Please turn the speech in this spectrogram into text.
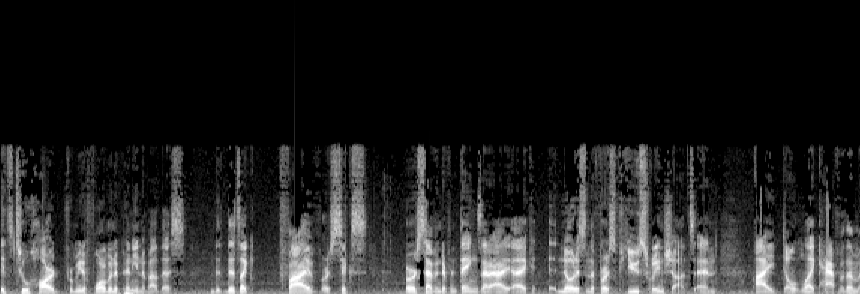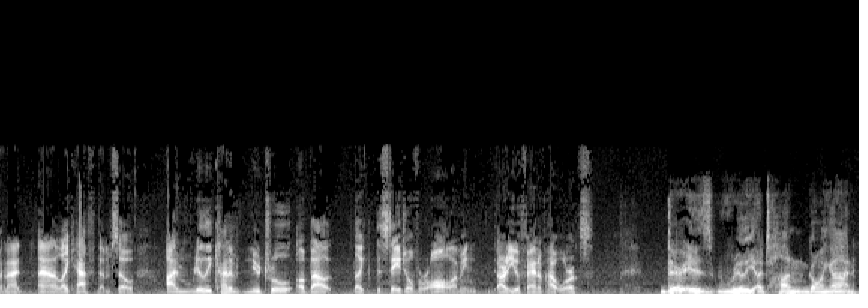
it's too hard for me to form an opinion about this. Th- there's like five or six or seven different things that I noticed in the first few screenshots, and I don't like half of them, and I and I like half of them. So I'm really kind of neutral about like the stage overall. I mean, are you a fan of how it works? there is really a ton going on,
